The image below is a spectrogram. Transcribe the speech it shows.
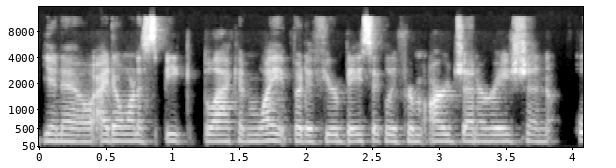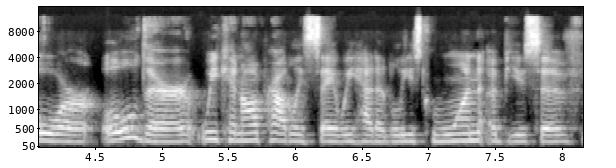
you know, I don't want to speak black and white, but if you're basically from our generation or older, we can all probably say we had at least one abusive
